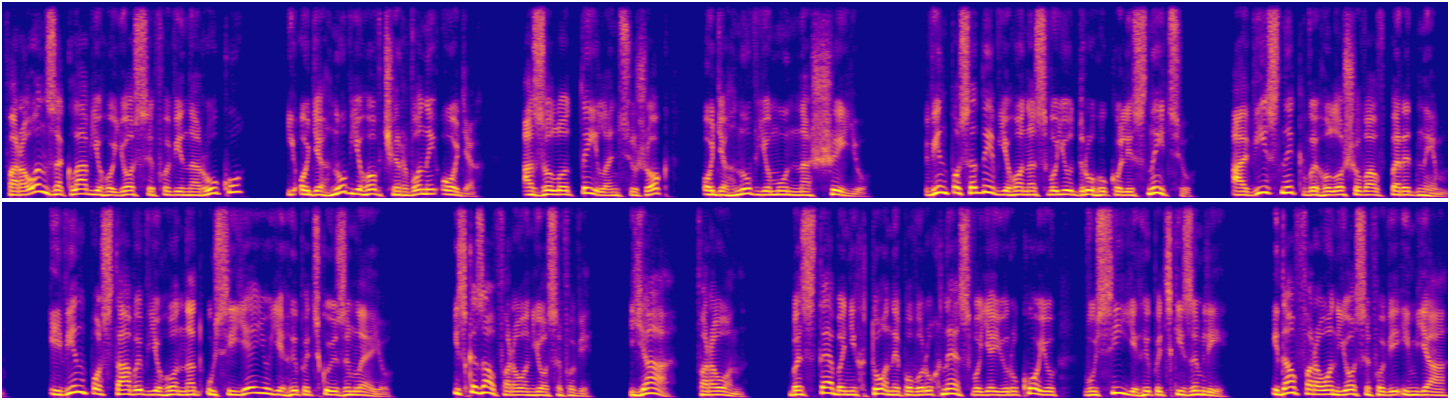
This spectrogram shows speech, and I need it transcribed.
фараон заклав його Йосифові на руку і одягнув його в червоний одяг, а золотий ланцюжок одягнув йому на шию. Він посадив його на свою другу колісницю, а вісник виголошував перед ним. І він поставив його над усією єгипетською землею. І сказав фараон Йосифові Я, фараон, без тебе ніхто не поворухне своєю рукою в усій єгипетській землі. І дав фараон Йосифові ім'я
